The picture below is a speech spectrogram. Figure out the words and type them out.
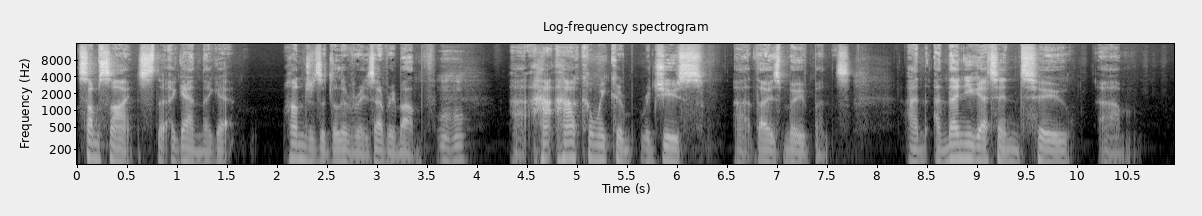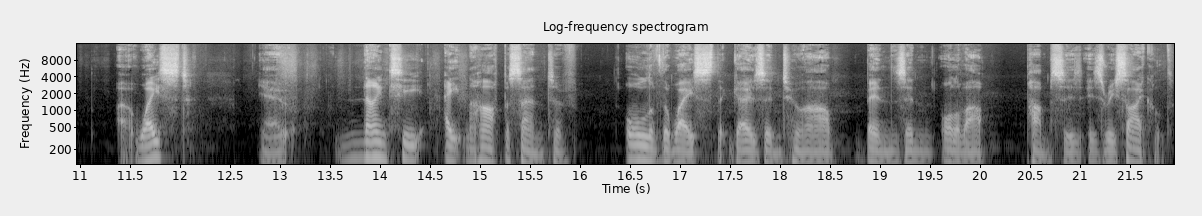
some sites that again they get hundreds of deliveries every month uh, how, how can we could reduce uh, those movements and and then you get into um, uh, waste you know 98.5% of all of the waste that goes into our bins in all of our pubs is, is recycled.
